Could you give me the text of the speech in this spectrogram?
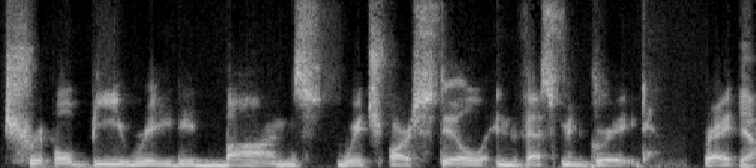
triple B rated bonds, which are still investment grade. Right. Yeah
